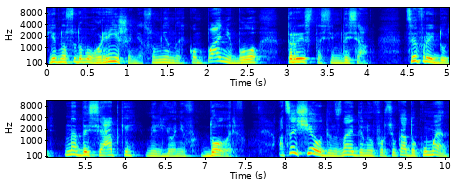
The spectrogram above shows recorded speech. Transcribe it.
Згідно судового рішення сумнівних компаній було 370. Цифри йдуть на десятки мільйонів доларів. А це ще один знайдений у Форсюка документ.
